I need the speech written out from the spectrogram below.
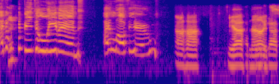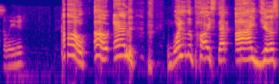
I don't want to be deleted. I love you. Uh huh. Yeah. That No, really got deleted. Oh, oh, and one of the parts that I just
